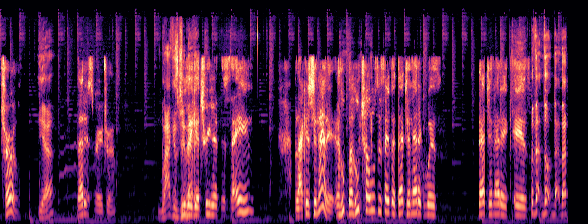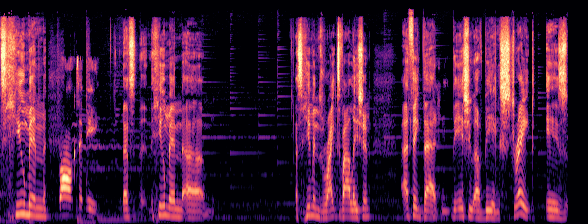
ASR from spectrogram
True. Yeah, That is very true. black is Do they get treated the same? Black is genetic, and who, but who chose to say that that genetic was that genetic is but that, that, that's human. wrong to be? That's human. Um, that's human rights violation. I think that Mhm. the issue of being straight is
